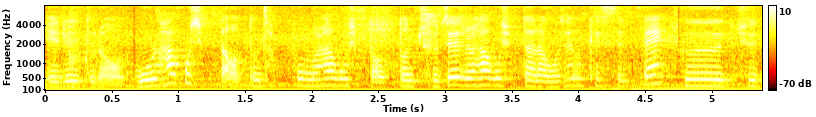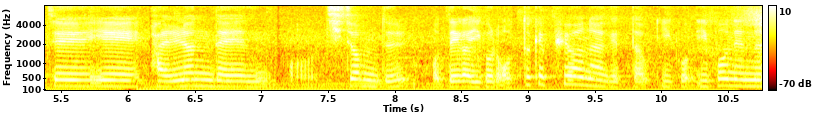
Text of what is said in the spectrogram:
예를 들어 뭘 하고 싶다, 어떤 작품을 하고 싶다, 어떤 주제를 하고 싶다라고 생각했을 때 그 주제에 관련된 어, 지점들, 어, 내가 이걸 어떻게 표현하겠다, 이거 이번에는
